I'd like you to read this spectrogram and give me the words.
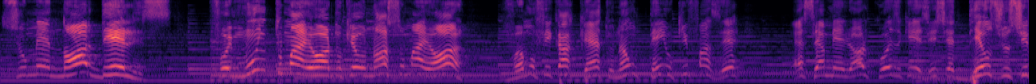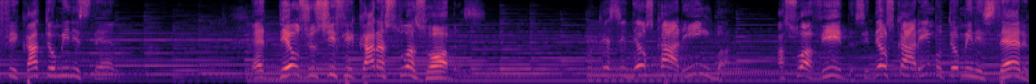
Se o menor deles foi muito maior do que o nosso maior, vamos ficar quieto, não tem o que fazer. Essa é a melhor coisa que existe, é Deus justificar teu ministério. É Deus justificar as tuas obras. Porque se Deus carimba a sua vida, se Deus carimba o teu ministério,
